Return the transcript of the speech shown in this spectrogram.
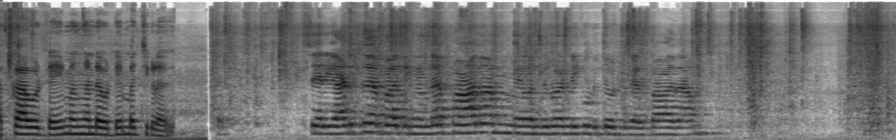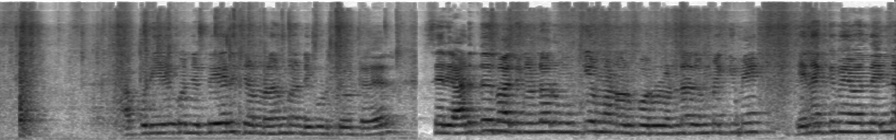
அக்கா விட்டையும் எங்கண்ட விட்டையும் வச்சு கிடாது சரி அடுத்தது பார்த்தீங்கன்னா பாதாம் வந்து வேண்டி கொடுத்து விட்டுருக்காரு பாதாம். அப்படியே கொஞ்சம் பேரிச்சம்பளம் பண்ணி கொடுத்து விட்டார் சரி அடுத்தது பார்த்தீங்கன்னா ஒரு முக்கியமான ஒரு பொருள் உண்டு. அது உண்மைக்குமே எனக்குமே வந்து என்ன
